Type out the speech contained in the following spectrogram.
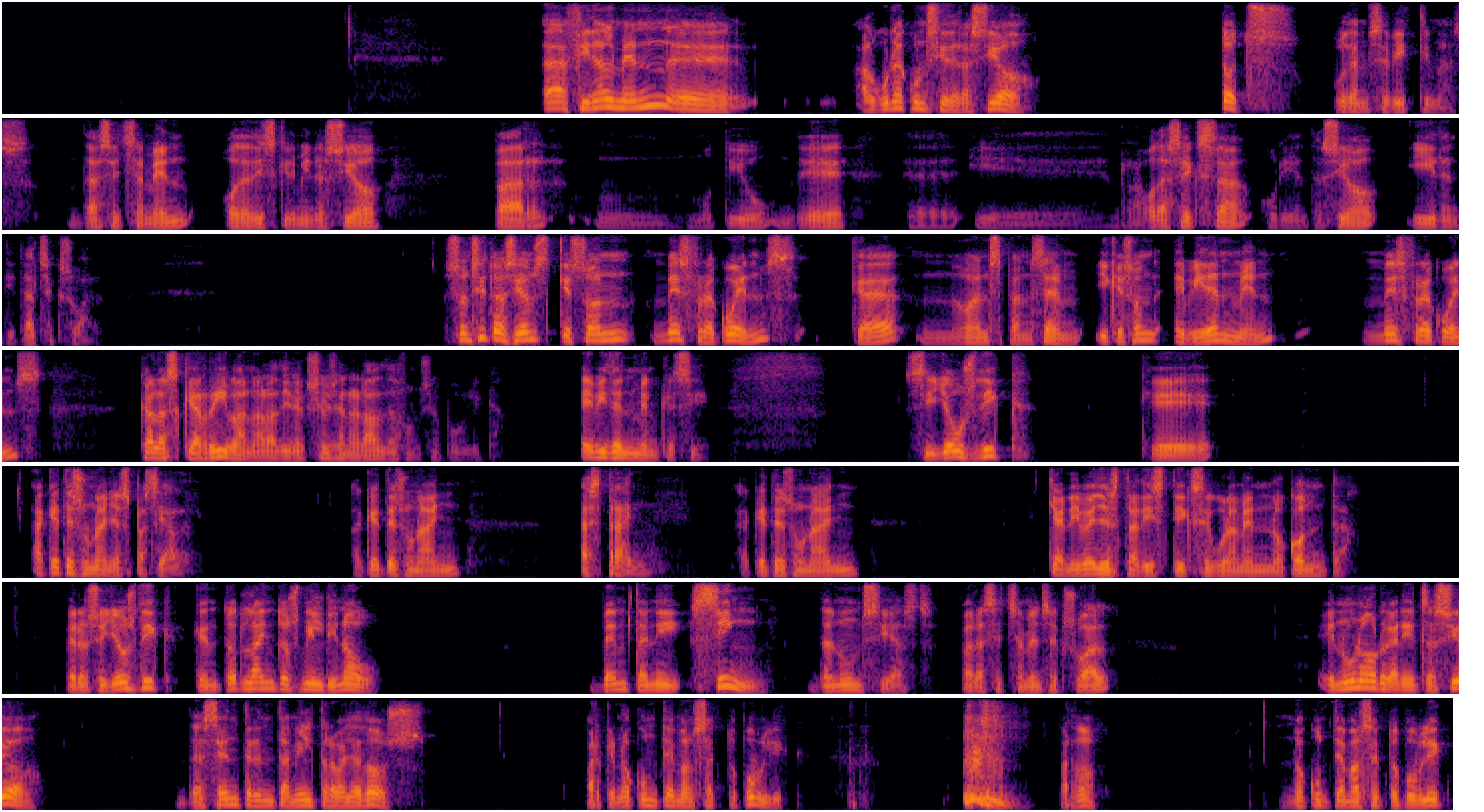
Eh, finalment, eh, alguna consideració. Tots podem ser víctimes d'assetjament o de discriminació per mm, motiu de eh, i, raó de sexe, orientació i identitat sexual. Són situacions que són més freqüents que no ens pensem i que són, evidentment, més freqüents que les que arriben a la Direcció General de Funció Pública. Evidentment que sí. Si jo us dic que aquest és un any especial. Aquest és un any estrany. Aquest és un any que a nivell estadístic segurament no compta. Però si jo us dic que en tot l'any 2019 vam tenir cinc denúncies per assetjament sexual, en una organització de 130.000 treballadors perquè no contem el sector públic. Perdó. No contem el sector públic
